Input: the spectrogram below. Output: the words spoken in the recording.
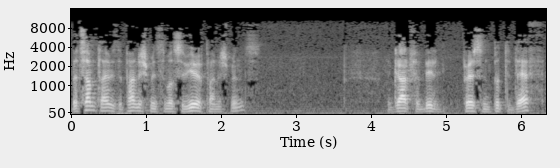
But sometimes the punishments, the most severe of punishments, God forbid, person put to death,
